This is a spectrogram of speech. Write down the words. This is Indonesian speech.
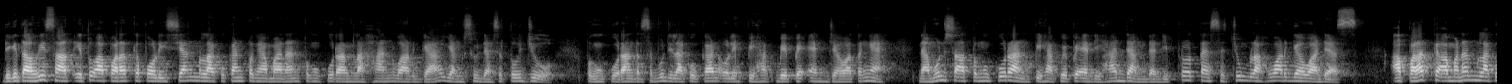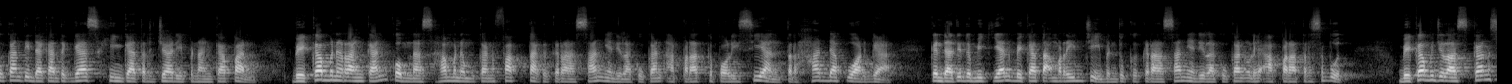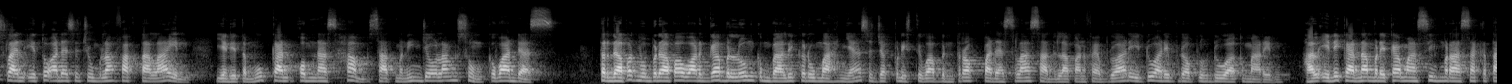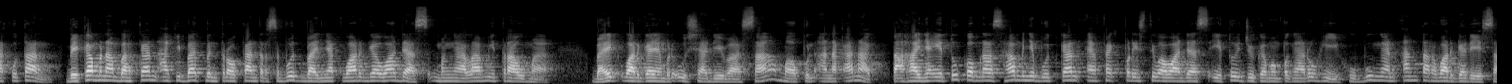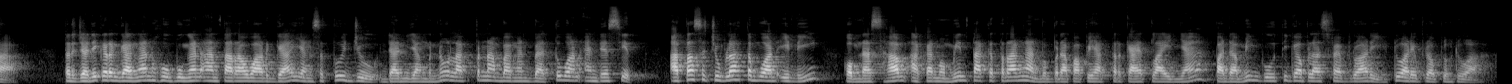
Diketahui saat itu aparat kepolisian melakukan pengamanan pengukuran lahan warga yang sudah setuju. Pengukuran tersebut dilakukan oleh pihak BPN Jawa Tengah namun saat pengukuran, pihak BPN dihadang dan diprotes sejumlah warga Wadas. Aparat keamanan melakukan tindakan tegas hingga terjadi penangkapan. BK menerangkan Komnas HAM menemukan fakta kekerasan yang dilakukan aparat kepolisian terhadap warga. Kendati demikian, BK tak merinci bentuk kekerasan yang dilakukan oleh aparat tersebut. BK menjelaskan selain itu ada sejumlah fakta lain yang ditemukan Komnas HAM saat meninjau langsung ke Wadas. Terdapat beberapa warga belum kembali ke rumahnya sejak peristiwa bentrok pada Selasa 8 Februari 2022 kemarin. Hal ini karena mereka masih merasa ketakutan. BK menambahkan akibat bentrokan tersebut banyak warga Wadas mengalami trauma baik warga yang berusia dewasa maupun anak-anak. Tak hanya itu, Komnas HAM menyebutkan efek peristiwa Wadas itu juga mempengaruhi hubungan antar warga desa. Terjadi kerenggangan hubungan antara warga yang setuju dan yang menolak penambangan batuan andesit. Atas sejumlah temuan ini, Komnas HAM akan meminta keterangan beberapa pihak terkait lainnya pada Minggu 13 Februari 2022.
